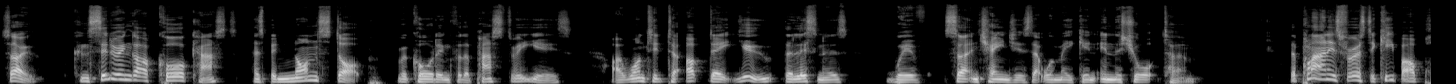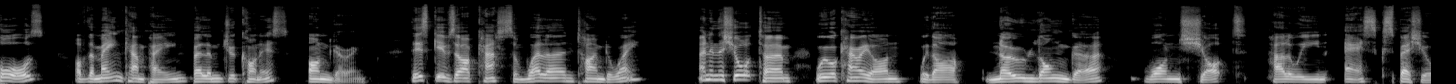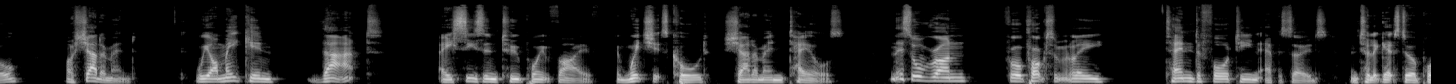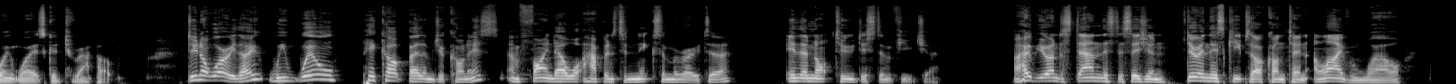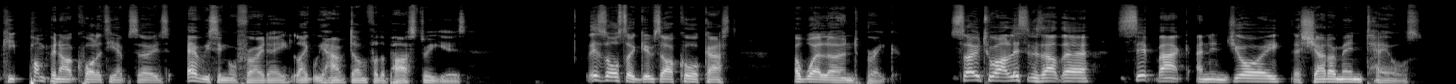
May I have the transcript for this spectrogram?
So, considering our core cast has been non-stop recording for the past three years, I wanted to update you, the listeners, with certain changes that we're making in the short term. The plan is for us to keep our pause of the main campaign, Bellum Draconis, ongoing. This gives our cast some well earned time to away, and in the short term, we will carry on with our no longer one shot Halloween esque special of Shadowmend. We are making that a season 2.5, in which it's called Shadowmend Tales. And this will run for approximately 10 to 14 episodes until it gets to a point where it's good to wrap up. Do not worry though, we will pick up Bellum Draconis and find out what happens to Nix and Marota in the not too distant future. I hope you understand this decision. Doing this keeps our content alive and well, keep pumping out quality episodes every single Friday like we have done for the past three years. This also gives our core cast a well earned break. So to our listeners out there, sit back and enjoy the Shadowmend tales.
